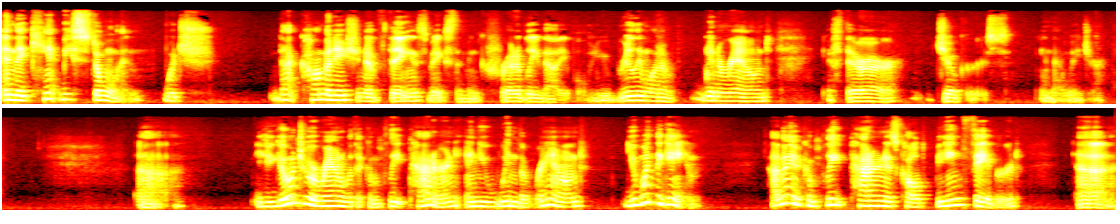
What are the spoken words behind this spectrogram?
and they can't be stolen, which that combination of things makes them incredibly valuable. You really want to win around if there are jokers in that wager. Uh, if you go into a round with a complete pattern and you win the round, you win the game. Having a complete pattern is called being favored, uh,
